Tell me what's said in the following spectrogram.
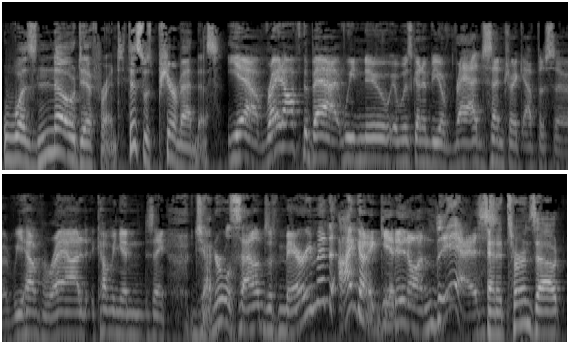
was no different. This was pure madness. yeah, right off the bat, we knew it was going to be a rad centric episode. We have Rad coming in saying, "General sounds of merriment. I got to get in on this." And it turns out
